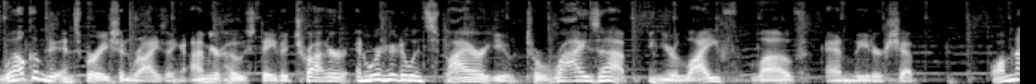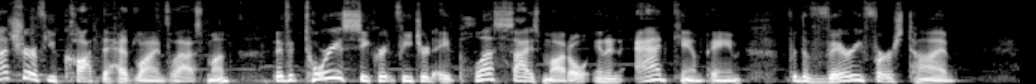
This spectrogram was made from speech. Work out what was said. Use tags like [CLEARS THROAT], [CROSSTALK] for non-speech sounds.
Welcome to Inspiration Rising. I'm your host, David Trotter, and we're here to inspire you to rise up in your life, love, and leadership. Well, I'm not sure if you caught the headlines last month, but Victoria's Secret featured a plus size model in an ad campaign for the very first time.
